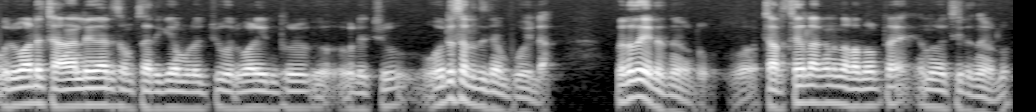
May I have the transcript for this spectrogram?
ഒരുപാട് ചാനലുകാർ സംസാരിക്കാൻ വിളിച്ചു ഒരുപാട് ഇന്റർവ്യൂ വിളിച്ചു. ഒരു സ്ഥലത്ത് ഞാൻ പോയില്ല. വെറുതെ ഇരുന്നേ ഉള്ളൂ. ചർച്ചകൾ അങ്ങനെ നടന്നോട്ടെ എന്ന് വെച്ചിരുന്നേ ഉള്ളൂ.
